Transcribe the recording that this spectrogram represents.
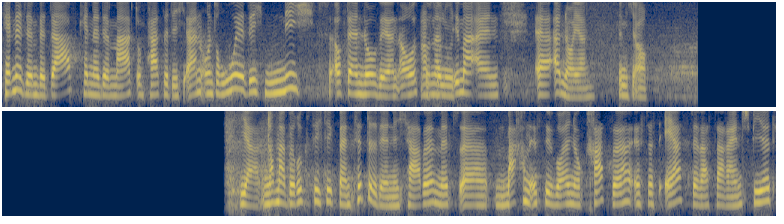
kenne den Bedarf, kenne den Markt und passe dich an und ruhe dich nicht auf deinen Lorbeeren aus, Absolut. sondern immer ein äh, Erneuern. Finde ich auch. Ja, nochmal berücksichtigt, mein Titel, den ich habe mit äh, Machen ist, wir wollen nur krasse, ist das Erste, was da reinspielt.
